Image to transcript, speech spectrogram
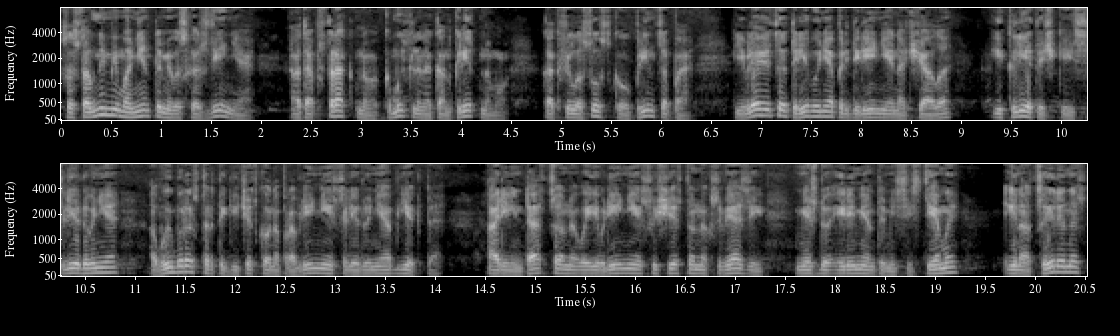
Составными моментами восхождения от абстрактного к мысленно-конкретному, как философского принципа, является требование определения начала и клеточки исследования выбора стратегического направления исследования объекта, ориентация на выявление существенных связей между элементами системы и нацеленность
